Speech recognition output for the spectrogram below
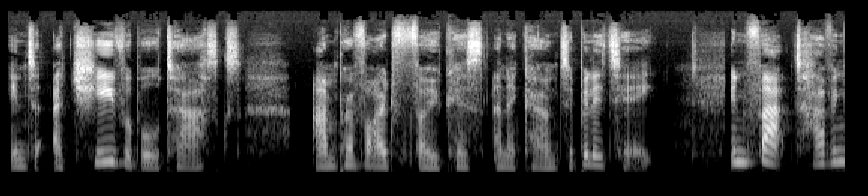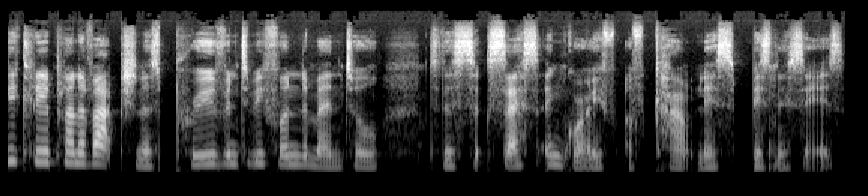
into achievable tasks and provide focus and accountability. In fact, having a clear plan of action has proven to be fundamental to the success and growth of countless businesses.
